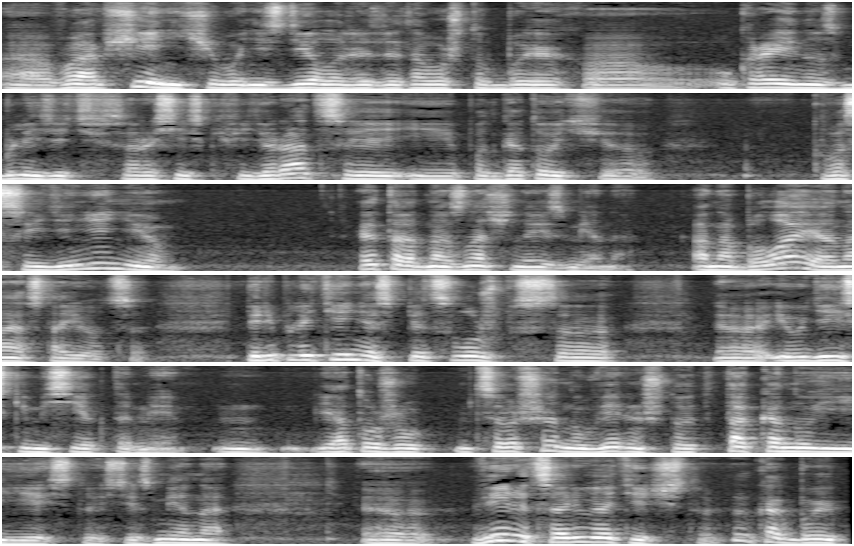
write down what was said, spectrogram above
э, вообще ничего не сделали для того, чтобы э, Украину сблизить с Российской Федерацией и подготовить э, к воссоединению – это однозначная измена. Она была и она остается. Переплетение спецслужб с э, иудейскими сектами, я тоже совершенно уверен, что это так оно и есть. То есть измена э, верит царю отечеству. Ну, как бы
